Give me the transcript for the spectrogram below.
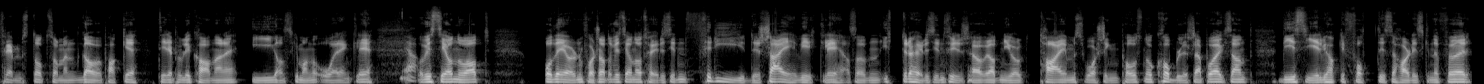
fremstått som en gavepakke til republikanerne i ganske mange år, egentlig. Ja. Og vi ser jo nå at og det gjør den fortsatt. Og vi ser nå at høyresiden fryder seg virkelig. Altså Den ytre høyresiden fryder seg over at New York Times, Washington Post nå kobler seg på. ikke sant? De sier vi har ikke fått disse harddiskene før.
